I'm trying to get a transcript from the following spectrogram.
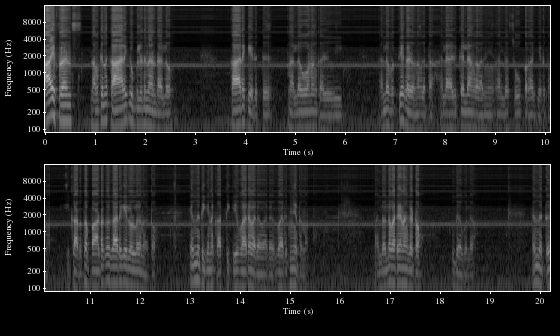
ഹായ് ഫ്രണ്ട്സ് നമുക്കിന്ന് കാരയ്ക്ക് ഉപ്പിലിടുന്ന കണ്ടാലോ? കാരയ്ക്ക് എടുത്ത് നല്ലവണ്ണം കഴുകി നല്ല വൃത്തിയായി കഴുകണം കേട്ടോ. നല്ല അഴുക്കെല്ലാം കളഞ്ഞ് നല്ല സൂപ്പറാക്കി എടുക്കണം. ഈ കറുത്ത പാടൊക്കെ കാരക്കയിലുള്ളതാണ് കേട്ടോ. എന്നിട്ട് ഇങ്ങനെ കത്തിക്ക് വര വര വര വരഞ്ഞിടണം. നല്ലപോലെ വരയണം കേട്ടോ ഇതേപോലെ. എന്നിട്ട്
